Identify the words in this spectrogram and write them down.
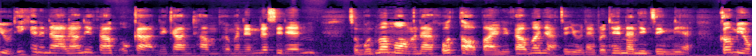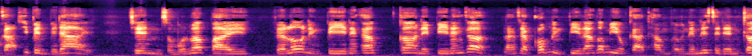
อยู่ที่แคนาดาแล้วเนี่ยครับโอกาสในการทำ permanent resident สมมุติว่ามองอนาคตต่อไปนะครับ ว่าอยากจะอยู่ในประเทศนั้นจริงๆเนี่ยก็มีโอกาสที่เป็นไปได้ เช่น สมมุติว่าไป เฟลโล่หนึ่งปีนะครับ ก็ในปีนั้นก็หลังจากครบหนึ่งปีแล้วก็มีโอกาสทำ permanent resident ก็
